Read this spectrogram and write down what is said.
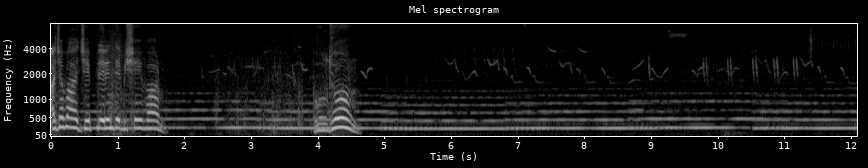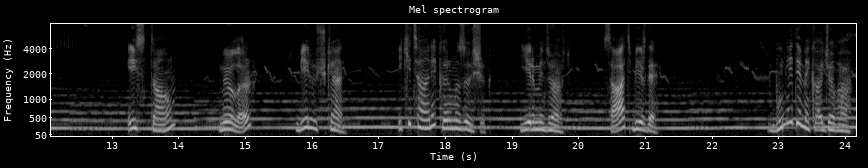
Acaba ceplerinde bir şey var mı? Buldum. Easttown, Müller, bir üçgen, iki tane kırmızı ışık, 24, saat 1'de. Bu ne demek acaba?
